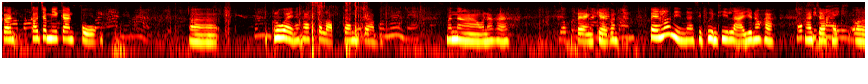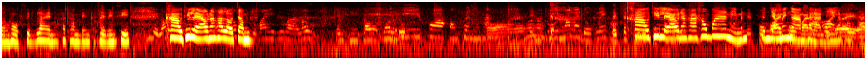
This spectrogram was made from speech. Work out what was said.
ก็ก็จะมีการปลูกอ่ากล้วยนะคะ สลับกันกับมะนาวนะคะ แปลงแกก็แปลงแล้วนี่นะสิพื้นที่หลายอยู่เนาะค่ะน่าจะหกเออหกสิบไร่นะคะทำเป็นเกษตรอินทรีย์คราวที่แล้วนะคะ เราจำ ไม่หรือว่าเราเป็นทีเก่าก็ระดกที่พ่อของเพิ่นค่ะอ๋อ เป็นปีมรดกเลยค่ะเป็นตะคราวที่แล้วนะคะเข้ามานี่มันเป็นปลูกมันยังไม่อ้องามขนาดนี้นะคะอ๋อ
